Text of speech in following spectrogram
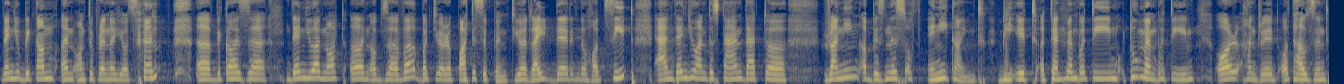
when you become an entrepreneur yourself. Uh, because uh, then you are not an observer, but you are a participant. You are right there in the hot seat, and then you understand that uh, running a business of any kind, be it a 10 member team, two member team, or 100 or 1000,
